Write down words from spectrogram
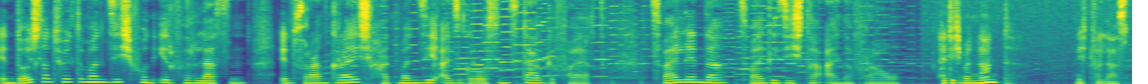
In Deutschland fühlte man sich von ihr verlassen, in Frankreich hat man sie als großen Star gefeiert. Zwei Länder, zwei Gesichter einer Frau. Hätte ich mein Land nicht verlassen.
